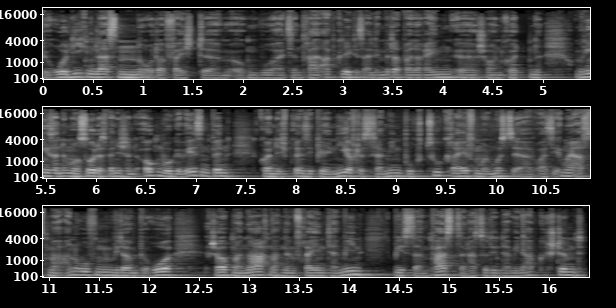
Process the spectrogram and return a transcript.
Büro liegen lassen oder vielleicht ähm, irgendwo halt zentral abgelegt, dass alle Mitarbeiter reinschauen konnten. Und mir ging es dann immer so, dass wenn ich dann irgendwo gewesen bin, konnte ich prinzipiell nie auf das Terminbuch zugreifen und musste quasi immer erstmal anrufen, wieder im Büro, schaut mal nach, nach einem freien Termin, wie es dann passt, dann hast du den Termin abgestimmt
